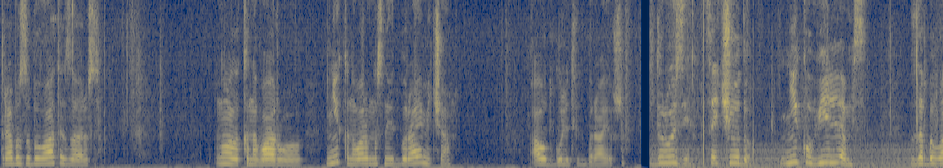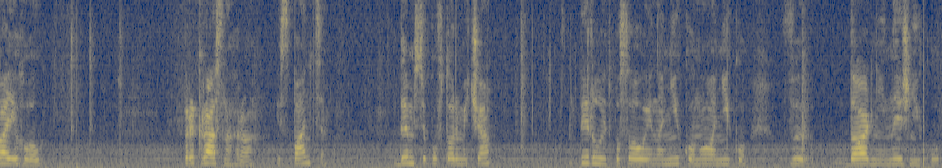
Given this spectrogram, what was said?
Треба забивати зараз. Ну, але Канавару. Ні, Канавару в нас не відбирає м'яча. А от Гуліт відбирає вже. Друзі, це чудо. Ніко Вільямс забиває гол. Прекрасна гра іспанця. Дивимося повтор м'яча. Пірло відпасовує на Ніко, ну а Ніко в дальній нижній кут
